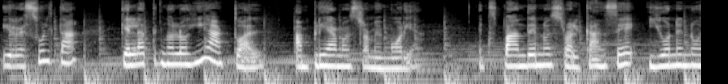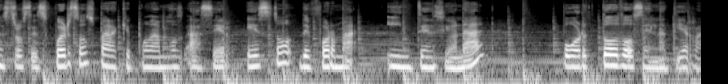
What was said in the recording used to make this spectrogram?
Y resulta que la tecnología actual amplía nuestra memoria, expande nuestro alcance y une nuestros esfuerzos para que podamos hacer esto de forma intencional por todos en la Tierra.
